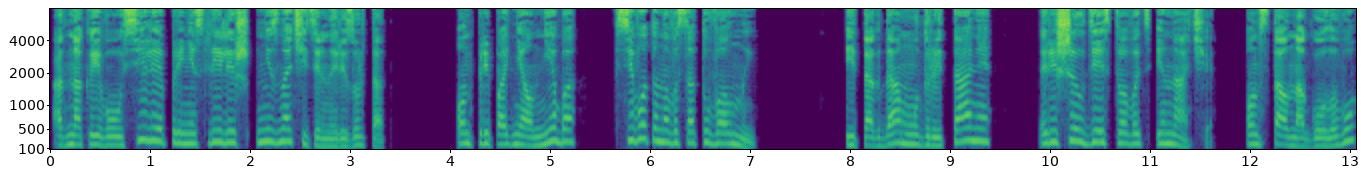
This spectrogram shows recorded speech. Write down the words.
однако его усилия принесли лишь незначительный результат. Он приподнял небо всего-то на высоту волны. И тогда мудрый Тане решил действовать иначе. Он встал на голову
